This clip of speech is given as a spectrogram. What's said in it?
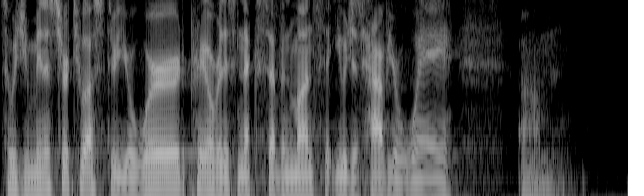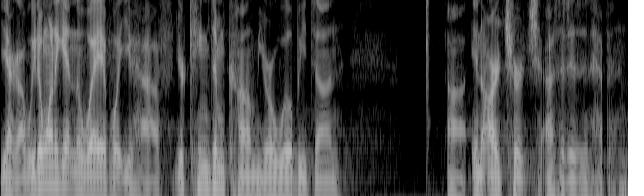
So, would you minister to us through your word? Pray over this next seven months that you would just have your way. Um, yeah, God, we don't want to get in the way of what you have. Your kingdom come, your will be done uh, in our church as it is in heaven.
